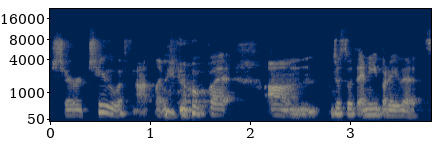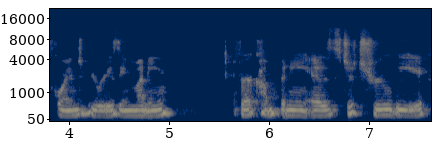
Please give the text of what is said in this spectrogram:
share too. If not, let me know. But um, just with anybody that's going to be raising money for a company is to truly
